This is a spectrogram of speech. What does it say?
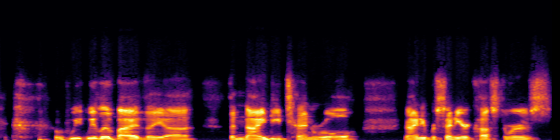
we, we live by the uh, the 90 10 rule 90% of your customers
